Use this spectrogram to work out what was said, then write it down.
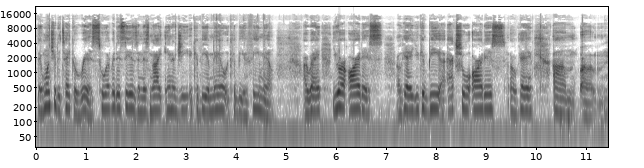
They want you to take a risk. Whoever this is in this night energy, it could be a male, it could be a female all right? You're an artist okay? You can be an actual artist okay? Um, um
